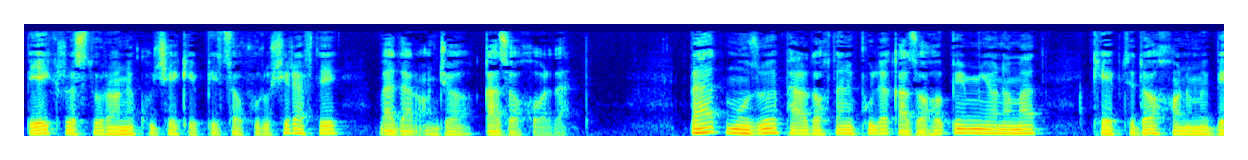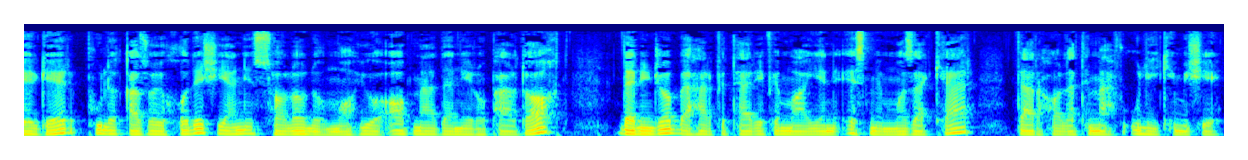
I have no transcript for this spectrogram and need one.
به یک رستوران کوچک پیتزا فروشی رفته و در آنجا غذا خوردند. بعد موضوع پرداختن پول غذاها به میان آمد که ابتدا خانم برگر پول غذای خودش یعنی سالاد و ماهی و آب معدنی رو پرداخت در اینجا به حرف تعریف معین اسم مذکر در حالت مفعولی که میشه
